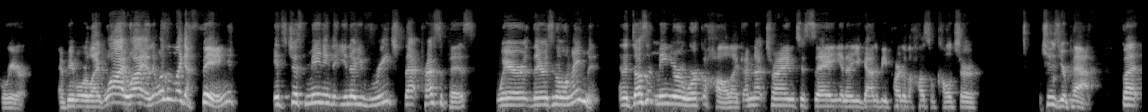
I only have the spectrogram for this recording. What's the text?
career. And people were like, why, why? And it wasn't like a thing. It's just meaning that, you know, you've reached that precipice where there's an alignment. And it doesn't mean you're a workaholic. I'm not trying to say, you know, you got to be part of the hustle culture. Choose your path. But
